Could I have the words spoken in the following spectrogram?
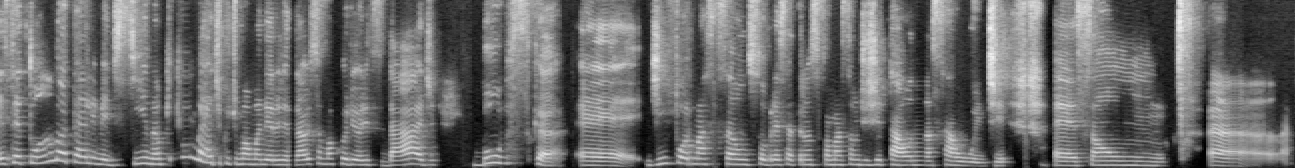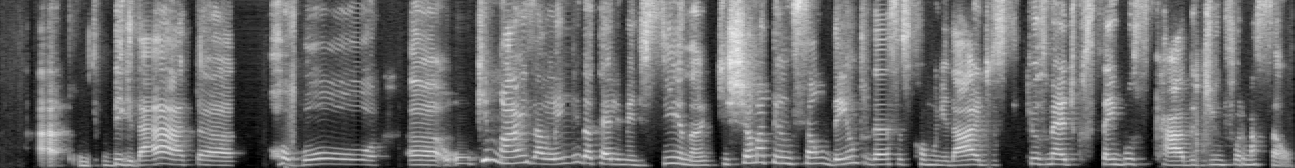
Excetuando a telemedicina, o que, que um médico, de uma maneira geral, isso é uma curiosidade, busca é, de informação sobre essa transformação digital na saúde? É, são uh, Big Data, robô, uh, o que mais além da telemedicina que chama atenção dentro dessas comunidades que os médicos têm buscado de informação?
